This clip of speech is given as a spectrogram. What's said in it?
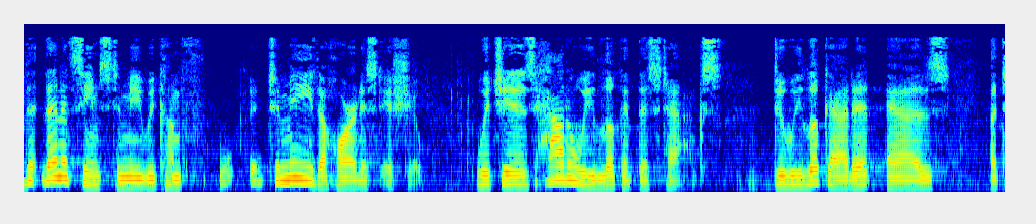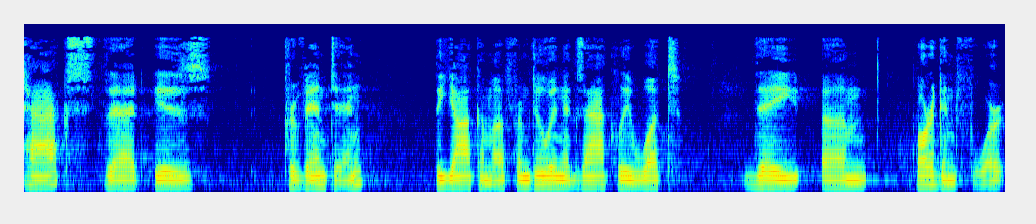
Th- then it seems to me we come, to me, the hardest issue, which is how do we look at this tax? Do we look at it as a tax that is preventing the Yakama from doing exactly what they um, bargained for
